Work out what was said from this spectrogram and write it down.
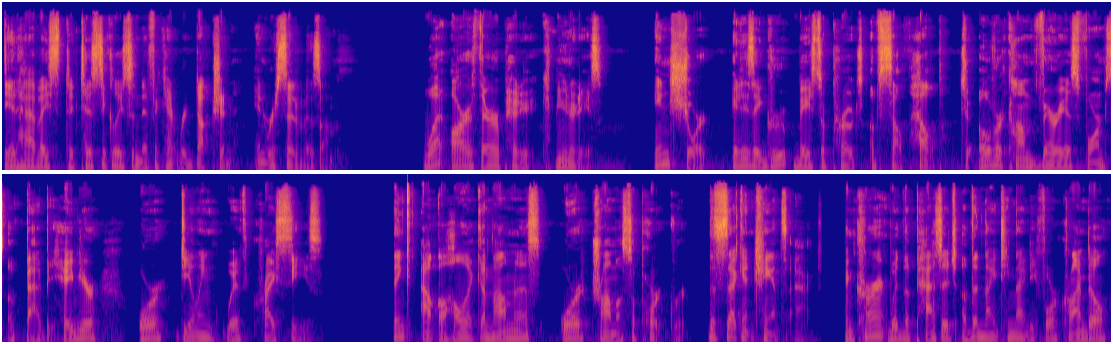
did have a statistically significant reduction in recidivism. What are therapeutic communities? In short, it is a group based approach of self help to overcome various forms of bad behavior or dealing with crises. Think Alcoholic Anonymous or Trauma Support Group. The Second Chance Act. Concurrent with the passage of the 1994 crime bill,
